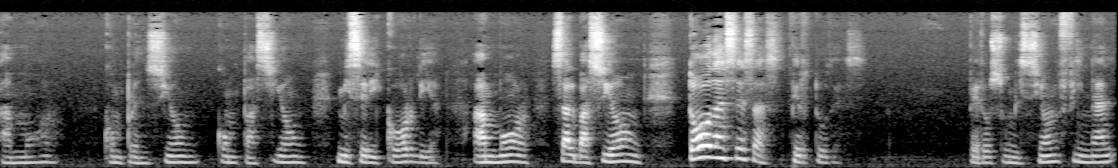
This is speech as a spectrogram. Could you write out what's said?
amor, comprensión, compasión, misericordia, amor, salvación, todas esas virtudes. Pero su misión final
